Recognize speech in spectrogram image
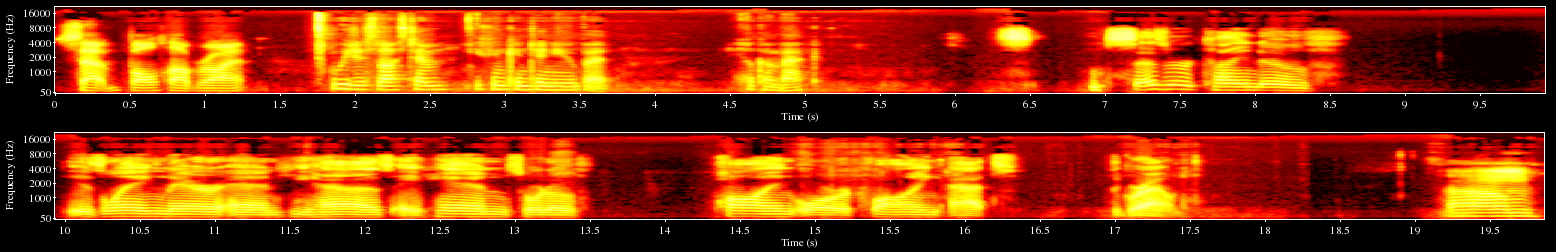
sat bolt upright. We just lost him. You can continue, but he'll come back. S- Caesar kind of is laying there and he has a hand sort of pawing or clawing at the ground. Um,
